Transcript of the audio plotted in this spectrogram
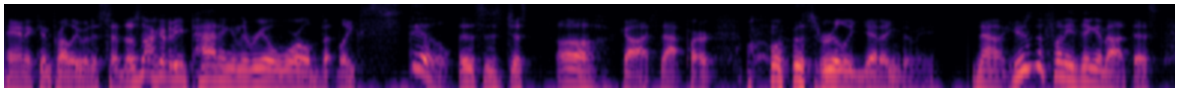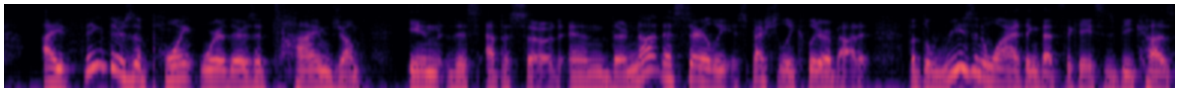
Anakin probably would have said, there's not going to be padding in the real world. But like, still, this is just, oh gosh, that part was really getting to me. Now, here's the funny thing about this. I think there's a point where there's a time jump in this episode, and they're not necessarily especially clear about it. But the reason why I think that's the case is because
